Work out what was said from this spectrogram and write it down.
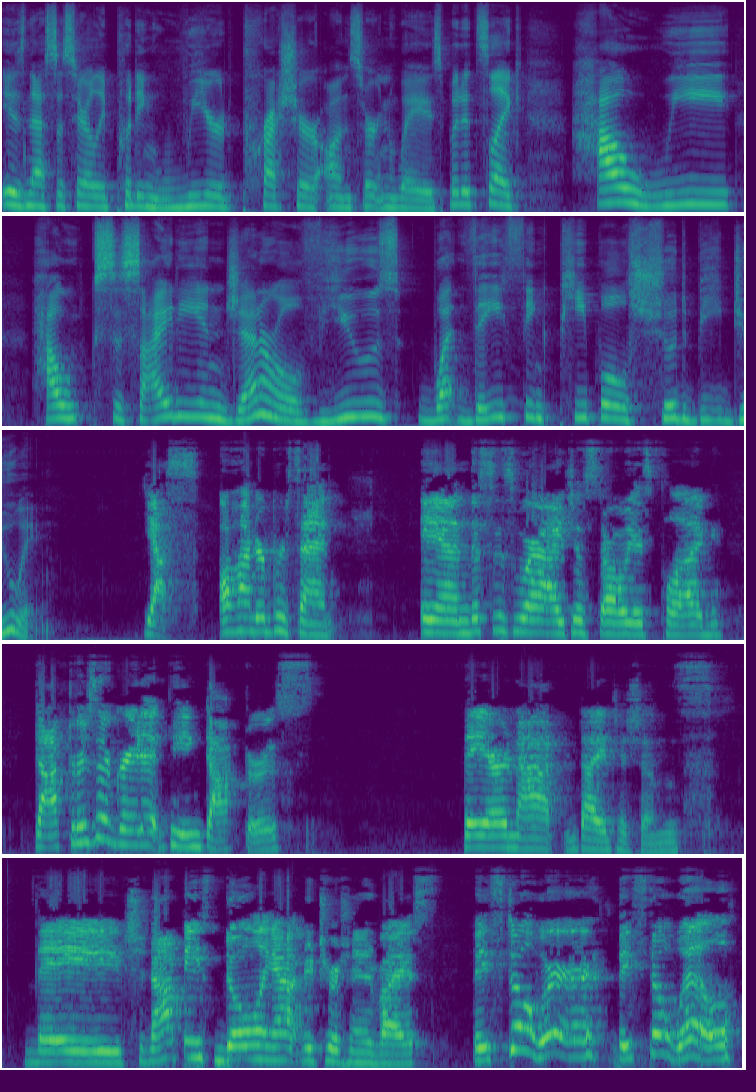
is necessarily putting weird pressure on certain ways, but it's like how we how society in general views what they think people should be doing. Yes, 100%. And this is where I just always plug doctors are great at being doctors. They are not dietitians. They should not be doling out nutrition advice. They still were. They still will.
